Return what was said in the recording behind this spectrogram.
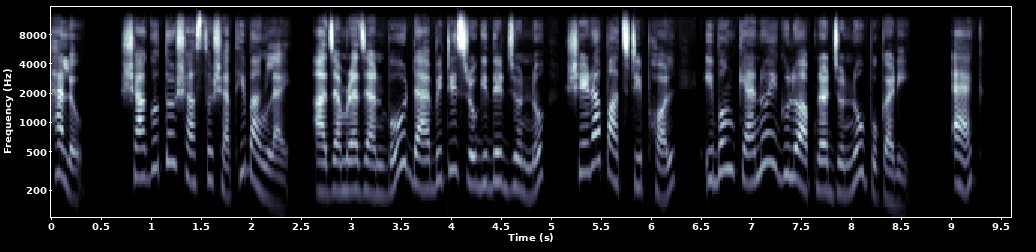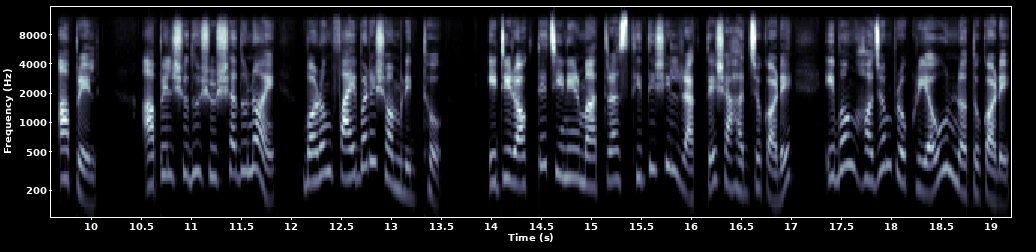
হ্যালো, স্বাগত স্বাস্থ্যসাথী বাংলায়। আজ আমরা জানব ডায়াবেটিস রোগীদের জন্য সেরা পাঁচটি ফল এবং কেন এগুলো আপনার জন্য উপকারী। এক, আপেল। আপেল শুধু সুস্বাদু নয়, বরং ফাইবারে সমৃদ্ধ। এটি রক্তে চিনির মাত্রা স্থিতিশীল রাখতে সাহায্য করে এবং হজম প্রক্রিয়াও উন্নত করে।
